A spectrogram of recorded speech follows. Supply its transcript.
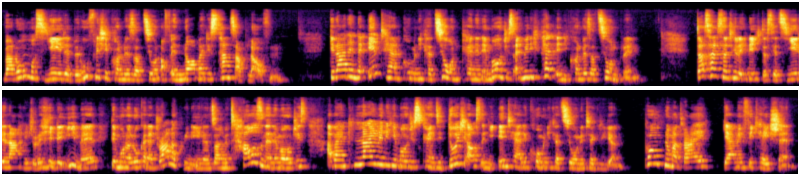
Warum muss jede berufliche Konversation auf enormer Distanz ablaufen? Gerade in der internen Kommunikation können Emojis ein wenig Pep in die Konversation bringen. Das heißt natürlich nicht, dass jetzt jede Nachricht oder jede E-Mail dem Monolog einer Drama Queen ähneln soll mit tausenden Emojis, aber ein klein wenig Emojis können Sie durchaus in die interne Kommunikation integrieren. Punkt Nummer 3, Gamification.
